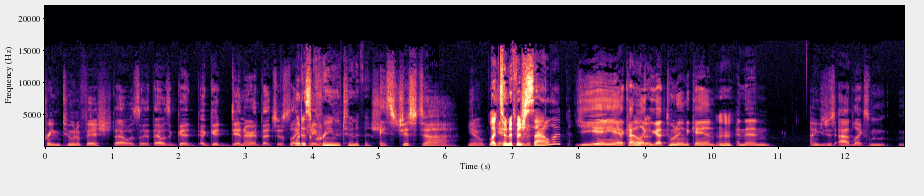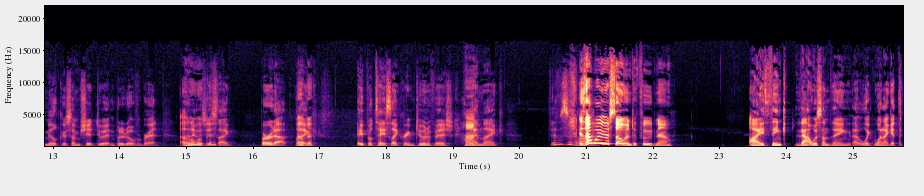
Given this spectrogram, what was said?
Cream tuna fish. That was a that was a good a good dinner. That just like what is came- cream tuna fish? It's just uh you know Like canned tuna fish salad? Yeah, yeah, kind of like we got tuna in a can, Mhm. and then I think you just add like some milk or some shit to it and put it over bread. Oh, and it was okay. just like bird up. Like Okay. April tastes like cream tuna fish, Huh. and like it was. Is that why you're so into food now? I think that was something that like when I get the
